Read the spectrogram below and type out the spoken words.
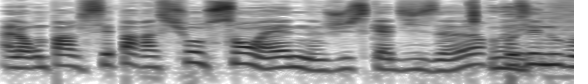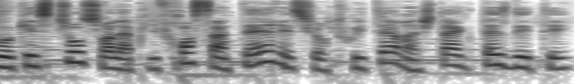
Alors on parle séparation sans haine jusqu'à 10h. Oui. Posez-nous vos questions sur l'appli France Inter et sur Twitter, hashtag tasse d'été.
